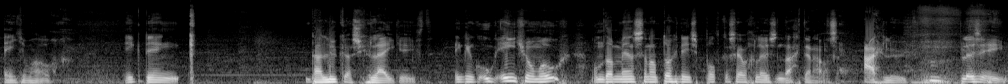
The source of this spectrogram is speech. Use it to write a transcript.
eentje omhoog. Ik denk dat Lucas gelijk heeft. Ik denk ook eentje omhoog, omdat mensen dan toch deze podcast hebben geluisterd en dachten, nou, dat was echt leuk. Plus één.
